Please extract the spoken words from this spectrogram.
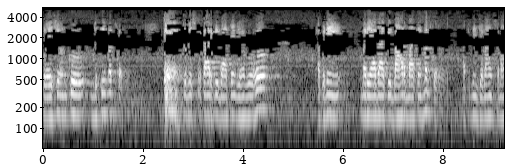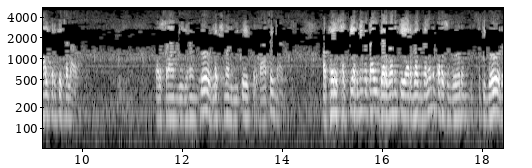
तो ऐसे उनको दुखी मत करो। तुम इस प्रकार की बातें जो है वो हो, अपनी मर्यादा के बाहर बातें मत करो। अपनी जबान संभाल करके चलाओ। परशुराम जी जो है उनको लक्ष्मण जी को एक प्रकार से डांट और फिर शक्ति अपनी बताई, गर्दन के अरबक दलन परस घोर, अति घोर।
